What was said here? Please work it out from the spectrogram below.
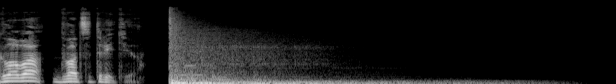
Глава 23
